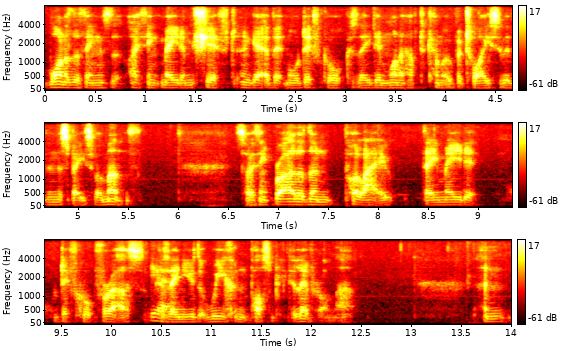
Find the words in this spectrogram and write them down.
one of the things that I think made them shift and get a bit more difficult because they didn't want to have to come over twice within the space of a month. So I think rather than pull out, they made it more difficult for us because Yeah. they knew that we couldn't possibly deliver on that. And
